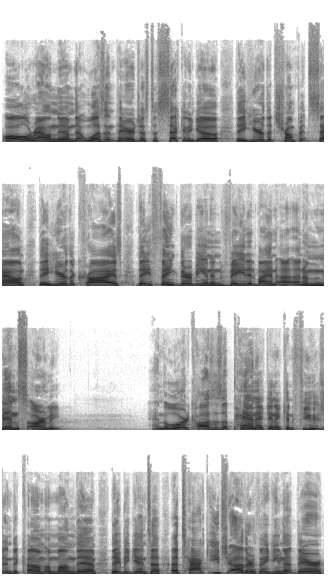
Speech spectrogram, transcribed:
all around them that wasn't there just a second ago, they hear the trumpet sound, they hear the cries, they think they're being invaded by an, uh, an immense army. And the Lord causes a panic and a confusion to come among them. They begin to attack each other, thinking that they're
